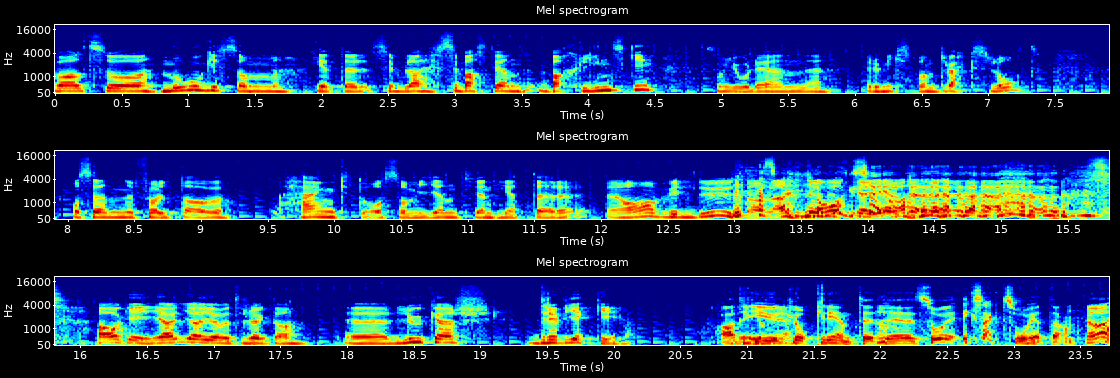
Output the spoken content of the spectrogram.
Var alltså Moog som heter Sebastian Bachlinski som gjorde en eh, remix på en Drax-låt. Och sen följt av Hank då som egentligen heter, ja vill du uttala? jag ska säga jag? ja okej, jag, jag gör ett försök då. Uh, Lukas Drevjecki. Ja, det är ju det? klockrent. Det, det är så, exakt så heter han. Ja,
